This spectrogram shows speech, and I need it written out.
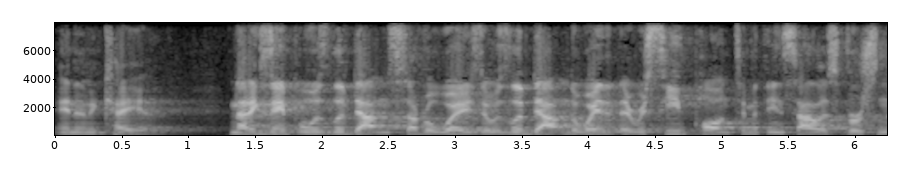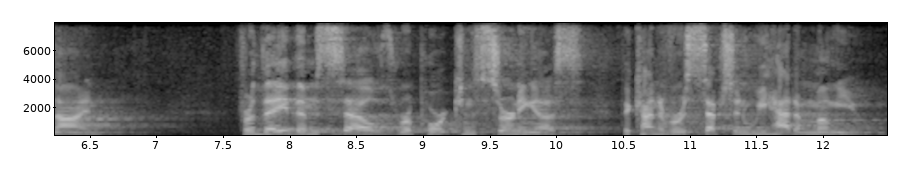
and in Achaia. And that example was lived out in several ways. It was lived out in the way that they received Paul and Timothy and Silas. Verse 9. For they themselves report concerning us the kind of reception we had among you.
